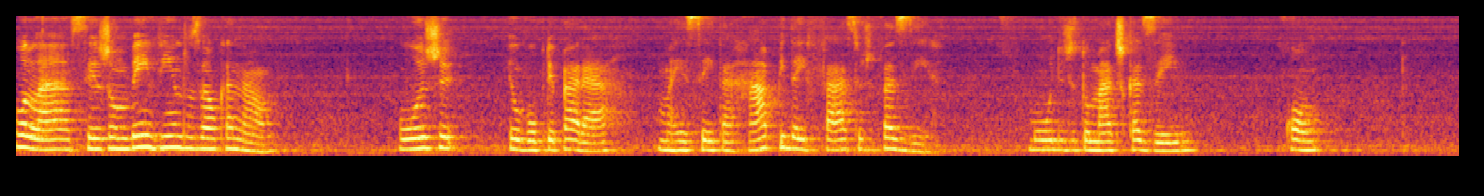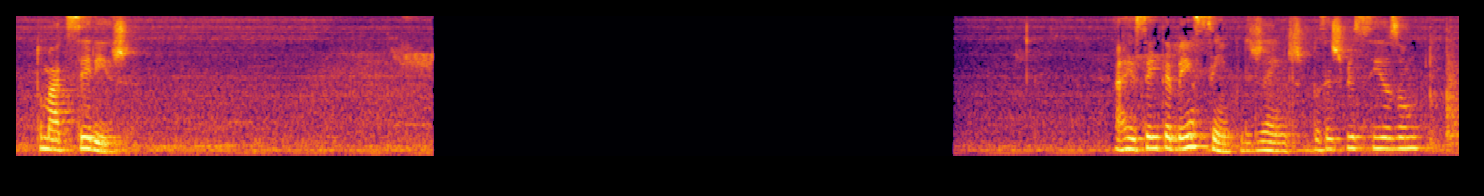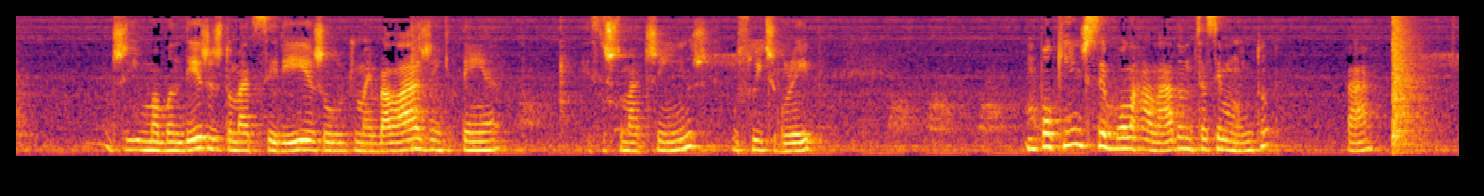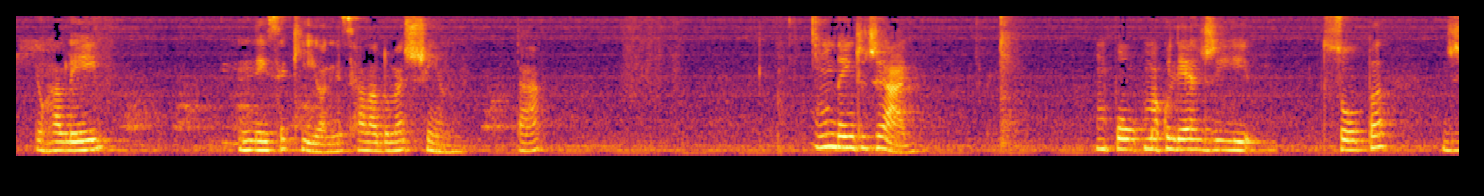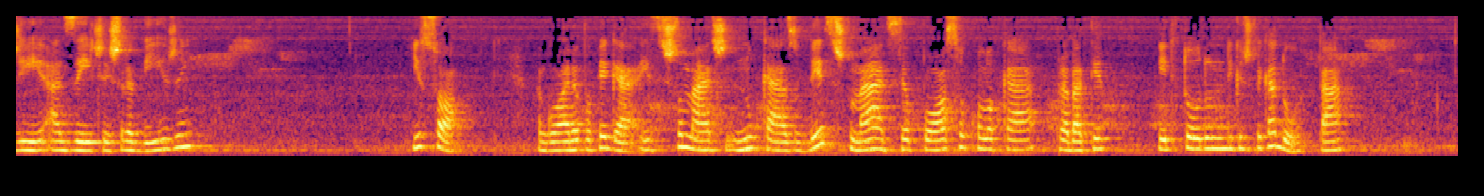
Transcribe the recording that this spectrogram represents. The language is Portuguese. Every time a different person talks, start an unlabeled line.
Olá, sejam bem-vindos ao canal. Hoje eu vou preparar uma receita rápida e fácil de fazer. Molho de tomate caseiro com tomate cereja. A receita é bem simples, gente. Vocês precisam de uma bandeja de tomate cereja ou de uma embalagem que tenha esses tomatinhos, o sweet grape, um pouquinho de cebola ralada, não precisa ser muito, tá? Eu ralei nesse aqui, ó, nesse ralador mais fino, tá? Um dente de alho, um pouco, uma colher de sopa de azeite extra virgem e só. Agora eu vou pegar esses tomates, no caso desses tomates, eu posso colocar para bater ele todo no liquidificador, tá?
